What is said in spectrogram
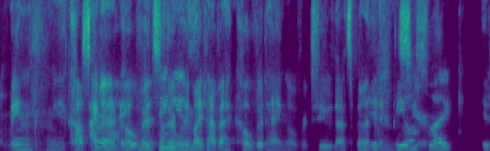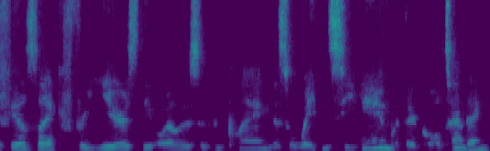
I mean, Koskinen had I- the COVID, so thing they might have a COVID hangover too. That's been a it thing this feels like it feels like for years the Oilers have been playing this wait and see game with their goaltending,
